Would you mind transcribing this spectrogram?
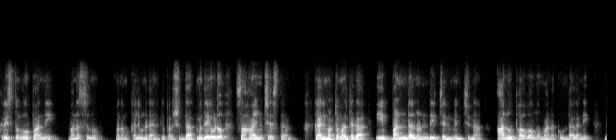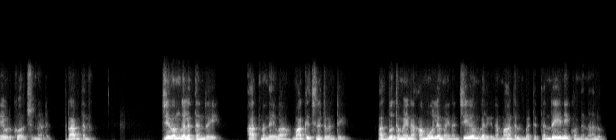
క్రీస్తు రూపాన్ని మనస్సును మనం కలిగి ఉండడానికి పరిశుద్ధాత్మ దేవుడు సహాయం చేస్తాడు. కానీ మొట్టమొదటగా ఈ బండ నుండి జన్మించిన అనుభవము మనకు ఉండాలని దేవుడు కోరుచున్నాడు. ప్రార్థన. జీవం గల తండ్రి ఆత్మదేవ మాకిచ్చినటువంటి అద్భుతమైన అమూల్యమైన జీవం కలిగిన మాటలను బట్టి తండ్రి నీ కొందనాలు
